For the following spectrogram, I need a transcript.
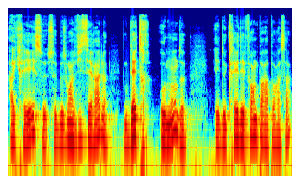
à créer, ce besoin viscéral d'être au monde et de créer des formes par rapport à ça.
